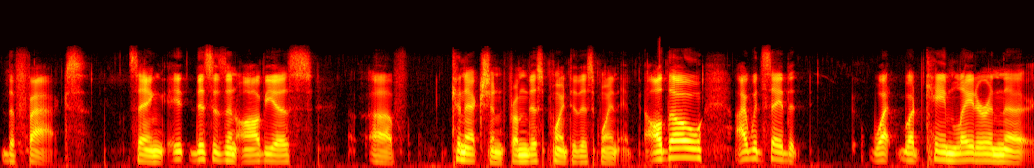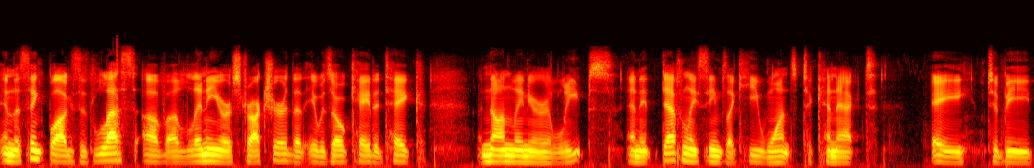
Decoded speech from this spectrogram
the facts, saying it, this is an obvious uh, connection from this point to this point. Although I would say that what what came later in the in the sync blogs is less of a linear structure that it was okay to take nonlinear leaps and it definitely seems like he wants to connect A to B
